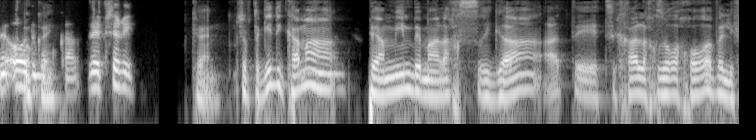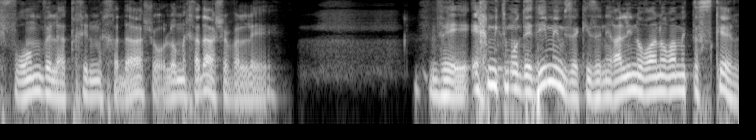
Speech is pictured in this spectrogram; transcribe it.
מאוד okay. אוקיי. מורכב, זה אפשרי. כן. עכשיו תגידי, כמה פעמים במהלך סריגה את uh, צריכה לחזור אחורה ולפרום ולהתחיל מחדש, או לא מחדש, אבל... Uh, ואיך מתמודדים עם זה? כי זה נראה לי נורא נורא מתסכל.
